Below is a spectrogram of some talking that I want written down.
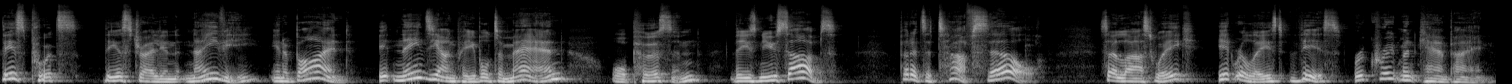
This puts the Australian Navy in a bind. It needs young people to man or person these new subs. But it's a tough sell. So last week, it released this recruitment campaign.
